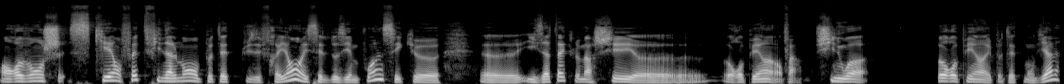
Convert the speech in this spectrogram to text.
En revanche, ce qui est en fait finalement peut-être plus effrayant, et c'est le deuxième point, c'est que euh, ils attaquent le marché euh, européen, enfin chinois européen et peut-être mondial,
